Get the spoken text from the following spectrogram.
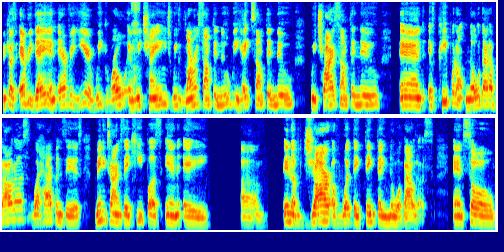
Because every day and every year we grow and we change, we learn something new, we hate something new, we try something new. And if people don't know that about us, what happens is many times they keep us in a um, in a jar of what they think they know about us. And so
